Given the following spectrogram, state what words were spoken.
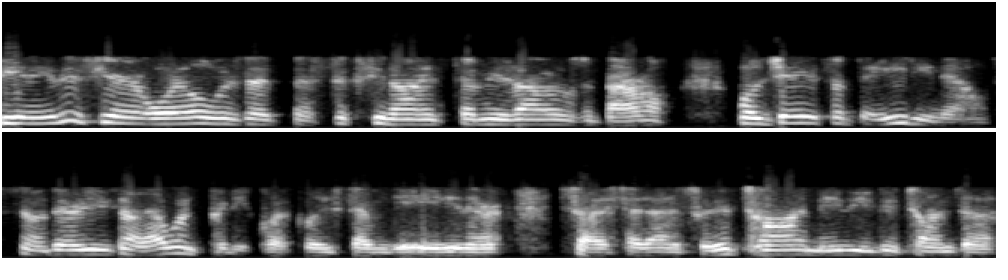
beginning of this year, oil was at uh, 69 $70 a barrel. Well, Jay, it's up to 80 now. So there you go. That went pretty quickly, 70, 80 there. So I said, uh, it's a good time, maybe a good time to,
